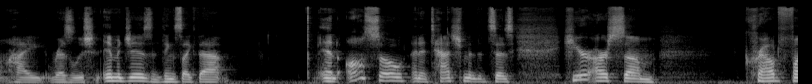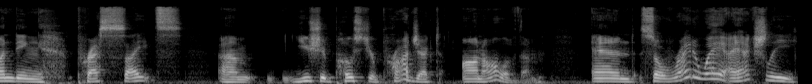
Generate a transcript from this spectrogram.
high resolution images and things like that. And also an attachment that says, here are some crowdfunding press sites. Um, you should post your project on all of them. And so right away, I actually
